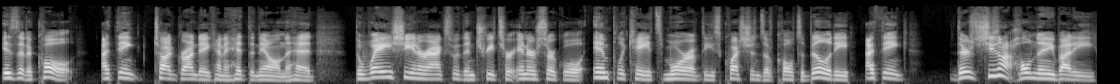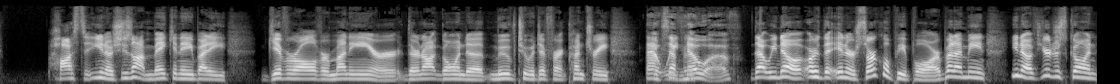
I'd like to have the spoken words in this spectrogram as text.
is it a cult? I think Todd Grande kind of hit the nail on the head. The way she interacts with and treats her inner circle implicates more of these questions of cultability. I think there's she's not holding anybody hostage. You know, she's not making anybody give her all of her money, or they're not going to move to a different country That we except for- know of. that we know of, or the inner circle people are. But I mean, you know, if you're just going,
